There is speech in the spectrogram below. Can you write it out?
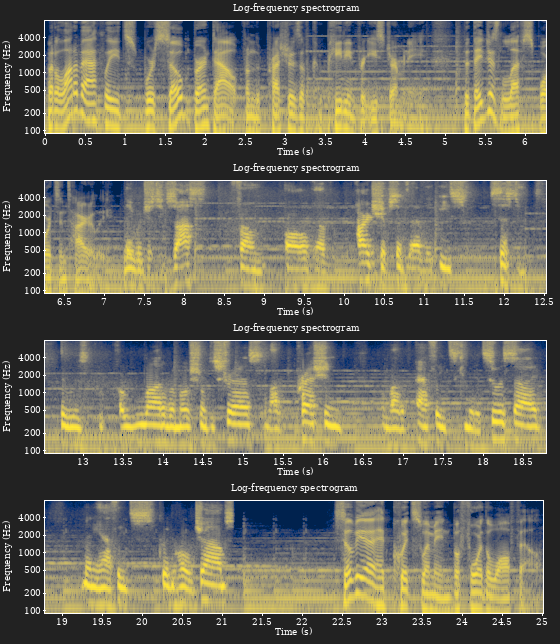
But a lot of athletes were so burnt out from the pressures of competing for East Germany that they just left sports entirely. They were just exhausted from all the hardships of the, East system. There was a lot of emotional distress, a lot of depression, a lot of athletes committed suicide, many athletes couldn't hold jobs. Sylvia had quit swimming before the wall fell.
